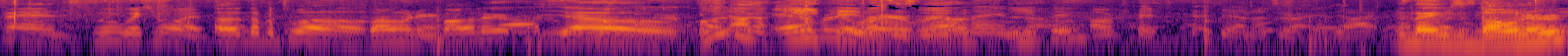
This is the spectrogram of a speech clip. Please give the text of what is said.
fans. Who? Which one? Uh, number 12. Boner. Boner? Yo. He be everywhere, What's his bro. real name? Ethan? Okay, yeah, that's right. His name's Boner.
